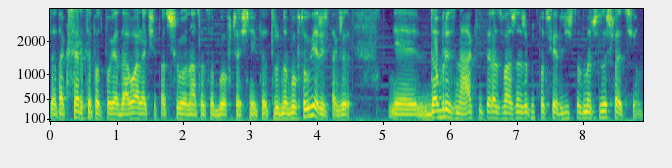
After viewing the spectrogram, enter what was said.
to tak serce podpowiadało, ale jak się patrzyło na to, co było wcześniej, to trudno było w to uwierzyć. Także dobry znak i teraz ważne, żeby potwierdzić to w meczu ze Szwecją.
